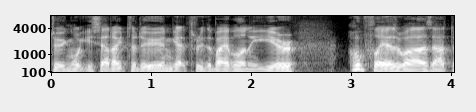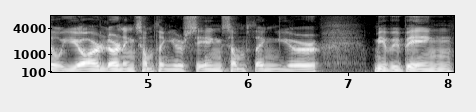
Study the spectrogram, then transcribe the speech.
doing what you set out to do and get through the Bible in a year. Hopefully, as well as that, though, you are learning something, you're seeing something, you're maybe being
